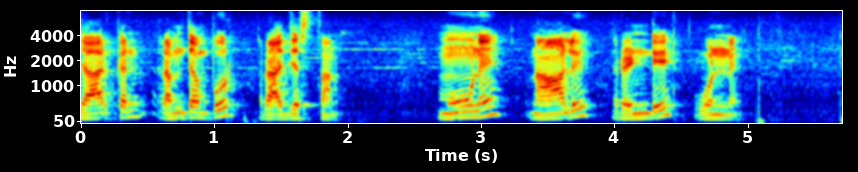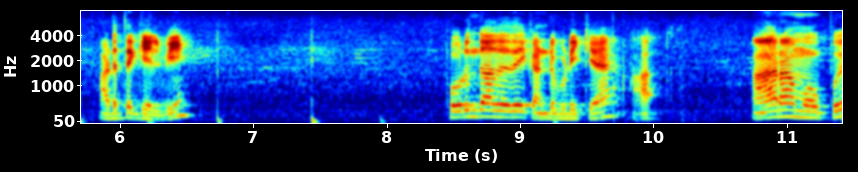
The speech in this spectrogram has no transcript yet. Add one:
ஜார்க்கண்ட் ரம்தம்பூர் ராஜஸ்தான். மூணு நாலு ரெண்டு ஒன்று அடுத்த கேள்வி. பொருந்தாததை கண்டுபிடிக்க ஆறாம் வகுப்பு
